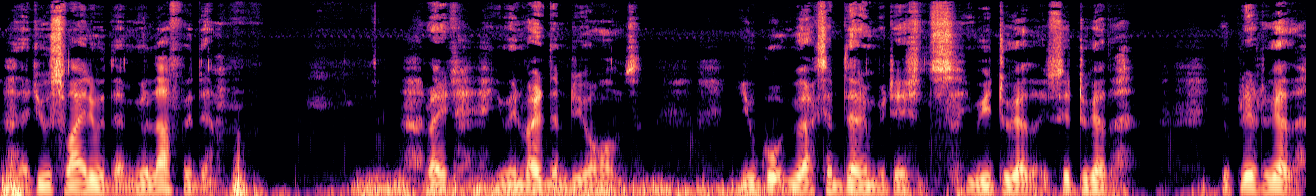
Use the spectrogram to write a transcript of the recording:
That you smile with them, you laugh with them. Right? You invite them to your homes. You go you accept their invitations. You eat together, you sit together, you play together.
